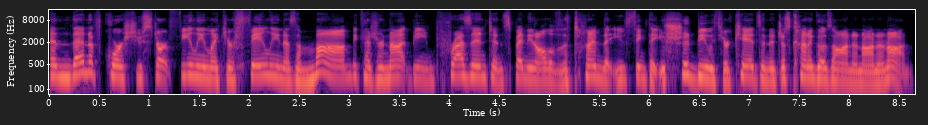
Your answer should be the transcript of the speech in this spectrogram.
And then, of course, you start feeling like you're failing as a mom because you're not being present and spending all of the time that you think that you should be with your kids. And it just kind of goes on and on and on.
